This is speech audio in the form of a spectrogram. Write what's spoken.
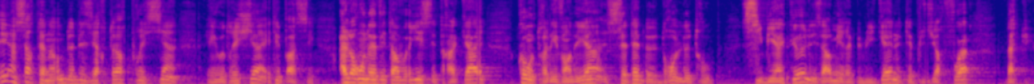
Et un certain nombre de déserteurs prussiens et autrichiens étaient passés. Alors on avait envoyé ces racailles contre les Vendéens, c'était de drôles de troupes, si bien que les armées républicaines étaient plusieurs fois battues.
